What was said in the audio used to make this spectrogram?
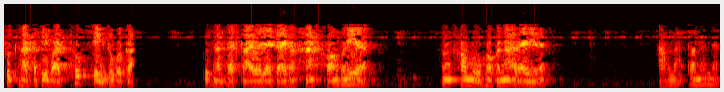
ฝึกหัดปฏิบัติทุกสิ่งทุกประการฝึกหัดดัดกายวาจาใจก็หัดของคนนี้แหละทั้งเข้าหมู่เข้าคณะอะไรนี่แหละเอาละตอนนั้นแหละ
